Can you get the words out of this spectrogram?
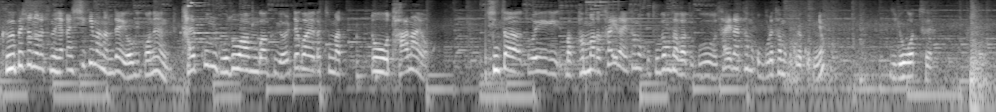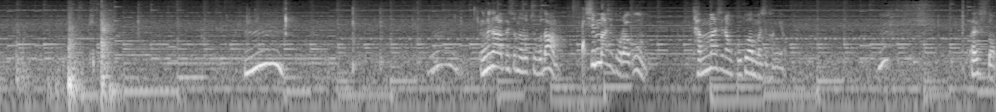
그 패션후르츠는 약간 시기만 한데 여기 거는 달콤 고소함과 그 열대과일 같은 맛도 다 나요. 진짜 저희 막 밤마다 사이다에 타먹고 두 병 사가지고 사이다에 타먹고 물에 타먹고 그랬거든요. 이제 요거트. 음. 음. 우리나라 패션 후르츠보다 신맛이 덜하고 단맛이랑 고소한 맛이 강해요. 음. 맛있어.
